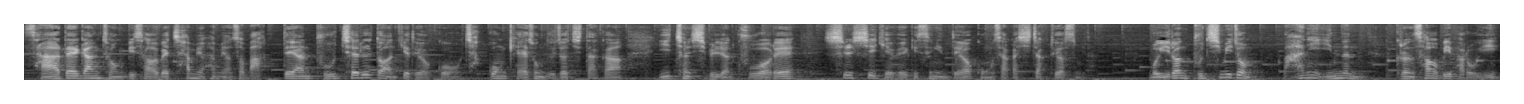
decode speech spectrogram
4대강 정비 사업에 참여하면서 막대한 부채를 떠안게 되었고 착공 계속 늦어지다가 2011년 9월에 실시 계획이 승인되어 공사가 시작되었습니다. 뭐 이런 부침이 좀 많이 있는 그런 사업이 바로 이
